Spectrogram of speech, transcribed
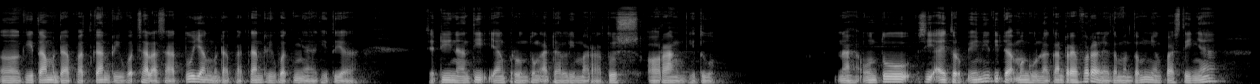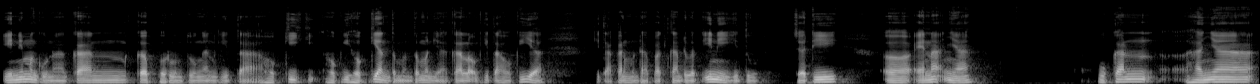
uh, kita mendapatkan reward salah satu yang mendapatkan rewardnya gitu ya. Jadi nanti yang beruntung ada 500 orang gitu. Nah, untuk si iDrop ini tidak menggunakan referral ya teman-teman yang pastinya ini menggunakan keberuntungan kita hoki hoki hokian teman-teman ya. Kalau kita hoki ya kita akan mendapatkan reward ini gitu. Jadi eh, enaknya bukan hanya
